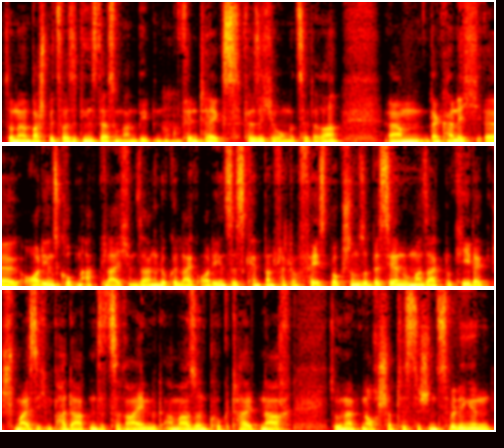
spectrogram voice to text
sondern beispielsweise Dienstleistungen anbieten, Fintechs, Versicherungen etc., ähm, dann kann ich äh, Audience-Gruppen abgleichen und sagen, Lookalike Audiences kennt man vielleicht auf Facebook schon so ein bisschen, wo man sagt, okay, da schmeiße ich ein paar Datensätze rein und Amazon guckt halt nach sogenannten auch statistischen Zwillingen.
